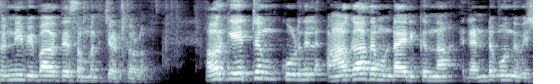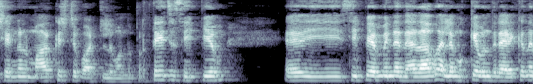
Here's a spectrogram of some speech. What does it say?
സുന്നി വിഭാഗത്തെ സംബന്ധിച്ചിടത്തോളം അവർക്ക് ഏറ്റവും കൂടുതൽ ആഘാതമുണ്ടായിരിക്കുന്ന രണ്ട് മൂന്ന് വിഷയങ്ങൾ മാർക്സിസ്റ്റ് പാർട്ടിയിൽ വന്നു. പ്രത്യേകിച്ച് സി പി എം ഈ സി പി എമ്മിന്റെ നേതാവ് അല്ലെ മുഖ്യമന്ത്രിയായിരിക്കുന്ന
